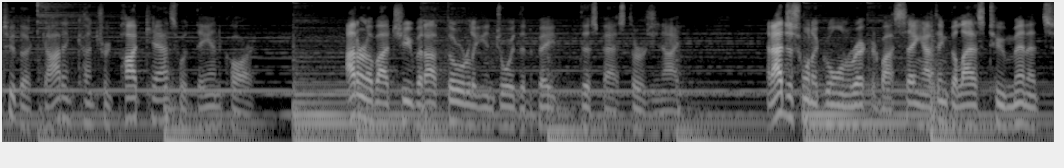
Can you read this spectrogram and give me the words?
to the God and Country podcast with Dan Carr. I don't know about you, but I thoroughly enjoyed the debate this past Thursday night. And I just want to go on record by saying I think the last two minutes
